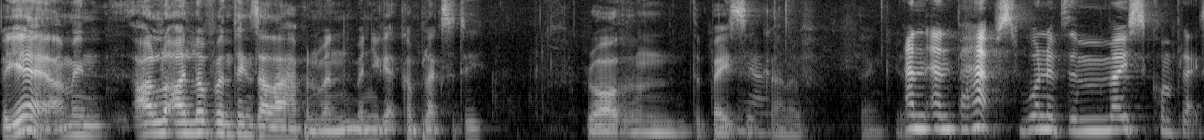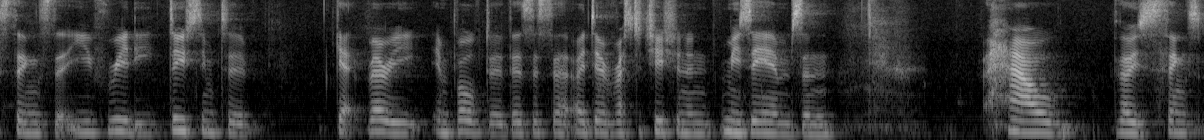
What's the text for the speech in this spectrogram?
but yeah, I mean, I, I love when things like that happen, when, when you get complexity rather than the basic Yeah. kind of thing. know. And and perhaps one of the most complex things that you've really do seem to get very involved with is this uh, idea of restitution in museums and how those things.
